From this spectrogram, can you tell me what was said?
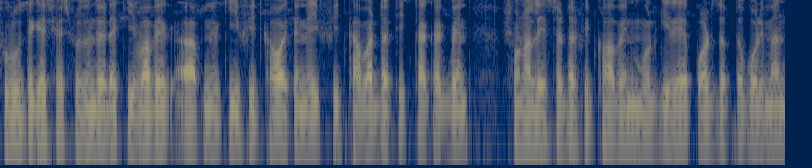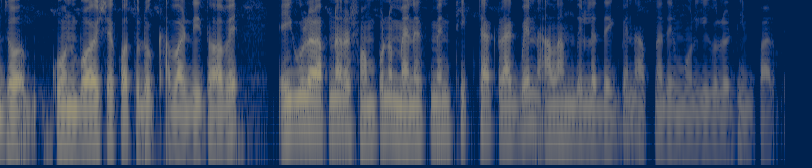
শুরু থেকে শেষ পর্যন্ত এটা কীভাবে আপনি কী ফিড খাওয়াইছেন, এই ফিড খাবারটা ঠিকঠাক রাখবেন, সোনালি স্টার্টার ফিড খাওয়াবেন, মুরগিরে পর্যাপ্ত পরিমাণ কোন বয়সে কতটুকু খাবার দিতে হবে, এইগুলো আপনারা সম্পূর্ণ ম্যানেজমেন্ট ঠিকঠাক রাখবেন। আলহামদুলিল্লাহ দেখবেন আপনাদের মুরগিগুলো ডিম পারবে।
